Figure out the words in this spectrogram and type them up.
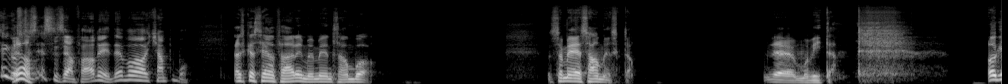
Jeg, Ja. skal, jeg skal se den ferdig. Det var kjempebra. Jeg skal se den ferdig med min samboer. Som er samisk, da. Det må vite. OK,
